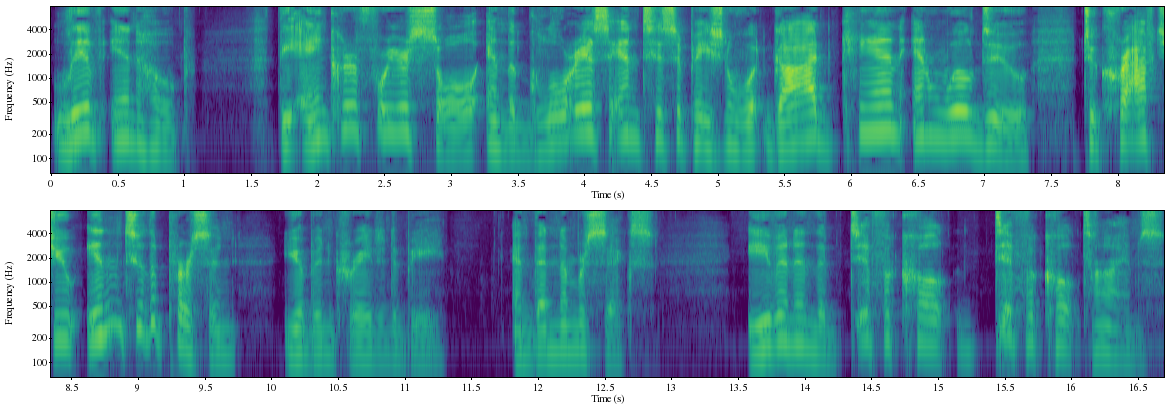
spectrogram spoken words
live in hope, the anchor for your soul and the glorious anticipation of what God can and will do to craft you into the person you've been created to be. And then number six, even in the difficult, difficult times,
